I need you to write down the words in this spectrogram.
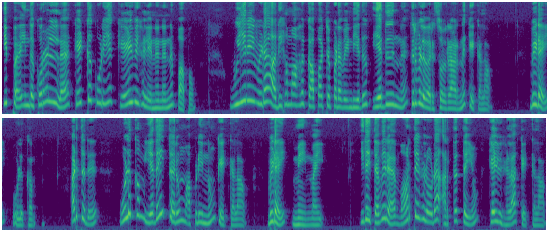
இப்போ இந்த குரலில் கேட்கக்கூடிய கேள்விகள் என்னென்னு பார்ப்போம் உயிரை விட அதிகமாக காப்பாற்றப்பட வேண்டியது எதுன்னு திருவள்ளுவர் சொல்கிறாருன்னு கேட்கலாம். விடை ஒழுக்கம். அடுத்தது ஒழுக்கம் எதை தரும் அப்படின்னும் கேட்கலாம். விடை மேன்மை. இதை தவிர வார்த்தைகளோட அர்த்தத்தையும் கேள்விகளாக கேட்கலாம்.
